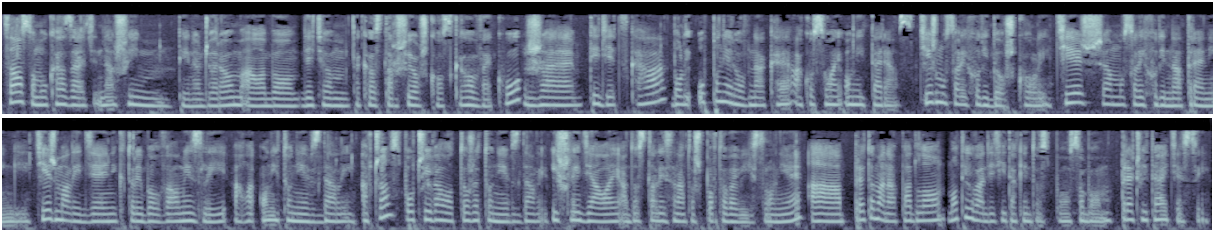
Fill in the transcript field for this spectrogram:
Chcela som ukázať našim tínedžerom alebo deťom takého staršieho školského veku, že tie detská boli úplne rovnaké také, ako sú aj oni teraz. Tiež museli chodiť do školy, tiež museli chodiť na tréningy, tiež mali deň, ktorý bol veľmi zlý, ale oni to nevzdali. A v čom spočívalo to, že to nevzdali? Išli ďalej a dostali sa na to športové výslnie a preto ma napadlo motivovať deti takýmto spôsobom. Prečítajte si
